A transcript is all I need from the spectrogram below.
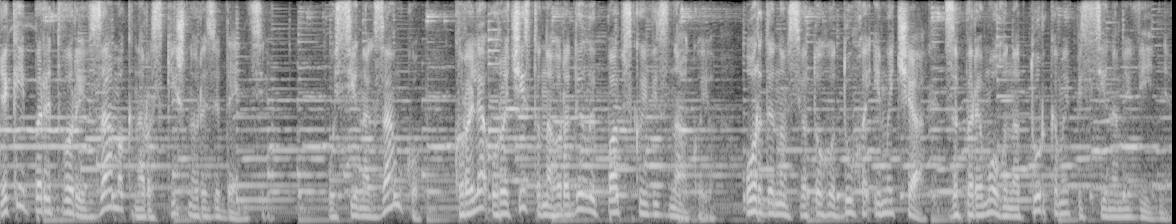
який перетворив замок на розкішну резиденцію. У стінах замку короля урочисто нагородили папською відзнакою, орденом Святого Духа і Меча за перемогу над турками під стінами Відня.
